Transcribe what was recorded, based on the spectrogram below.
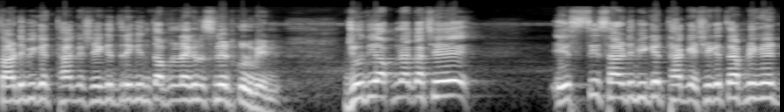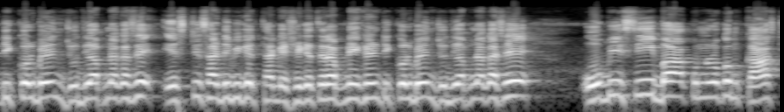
সার্টিফিকেট থাকে, সেক্ষেত্রে কিন্তু আপনারা এখানে সিলেক্ট করবেন। যদি আপনার কাছে এসসি সার্টিফিকেট থাকে, সেক্ষেত্রে আপনি এখানে টিক করবেন। যদি আপনার কাছে এসটি সার্টিফিকেট থাকে, সেক্ষেত্রে আপনি এখানে টিক করবেন। যদি আপনার কাছে ওবিসি বা কোনো রকম কাস্ট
